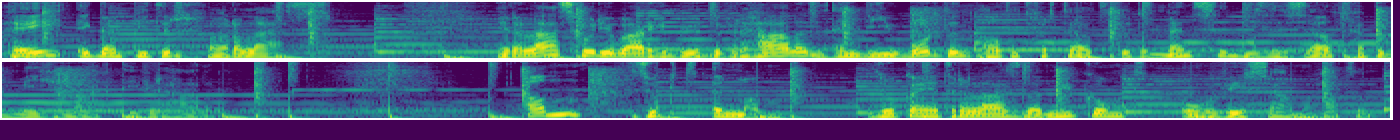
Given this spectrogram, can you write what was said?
Hey, ik ben Pieter van Relaas. In Relaas hoor je waar gebeurde verhalen en die worden altijd verteld door de mensen die ze zelf hebben meegemaakt, die verhalen. Anne zoekt een man. Zo kan je het relaas dat nu komt ongeveer samenvatten.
